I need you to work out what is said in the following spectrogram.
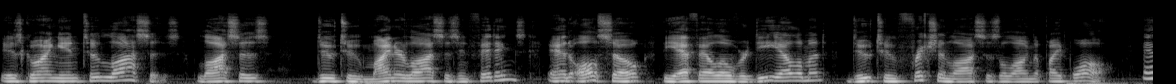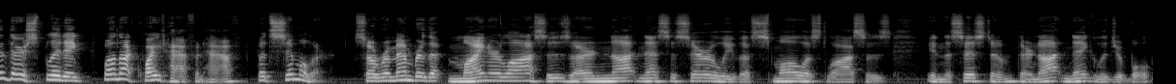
is going into losses. Losses due to minor losses in fittings and also the FL over D element due to friction losses along the pipe wall. And they're splitting, well, not quite half and half, but similar. So remember that minor losses are not necessarily the smallest losses in the system. They're not negligible.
